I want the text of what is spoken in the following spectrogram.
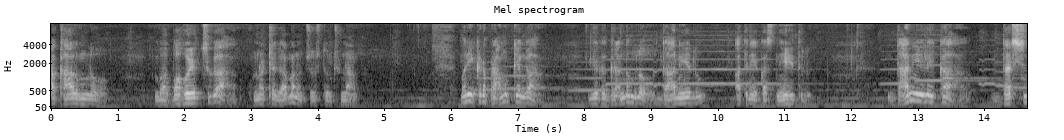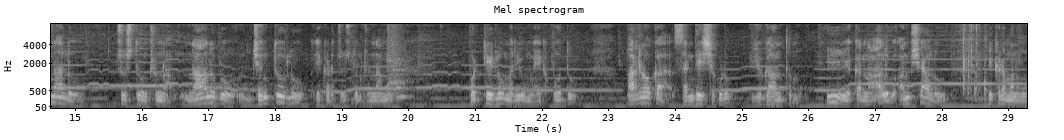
ఆ కాలంలో బ- బహు ఉన్నట్లుగా మనం చూస్తుంటున్నాం. మరి ఇక్కడ ప్రాముఖ్యంగా ఈ యొక్క గ్రంథంలో దానియలు అతని యొక్క స్నేహితులు దానియలు యొక్క దర్శనాలు చూస్తూ ఉంటున్నాం. నాలుగు జంతువులు ఇక్కడ చూస్తుంటున్నాము. పొట్టేలు మరియు మేకపోతు. పరలోక సందేశకుడు యుగాంతము. ఈ యొక్క నాలుగు అంశాలు ఇక్కడ మనము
